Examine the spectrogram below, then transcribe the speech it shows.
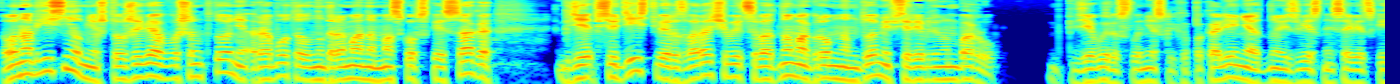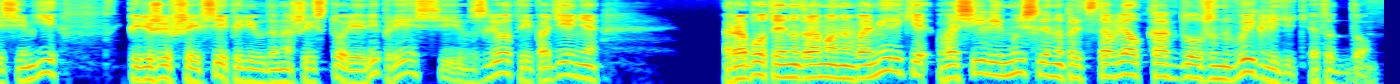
он объяснил мне, что, живя в Вашингтоне, работал над романом «Московская сага», где все действие разворачивается в одном огромном доме в Серебряном Бару, где выросло несколько поколений одной известной советской семьи, пережившей все периоды нашей истории, репрессии, взлеты и падения. Работая над романом в Америке, Василий мысленно представлял, как должен выглядеть этот дом.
